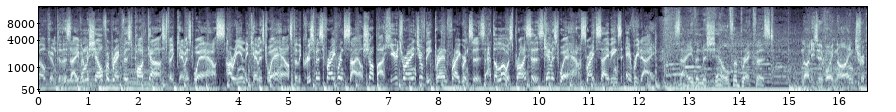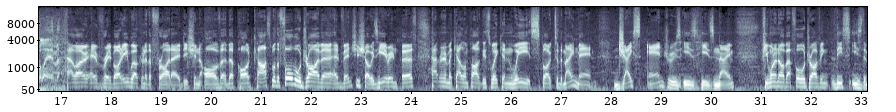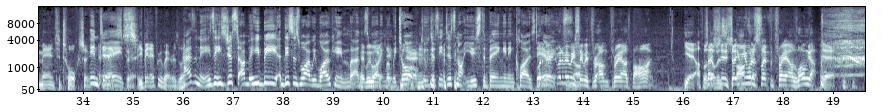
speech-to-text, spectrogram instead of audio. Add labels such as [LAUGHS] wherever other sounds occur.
Welcome to the Xav and Michelle for Breakfast podcast for Chemist Warehouse. Hurry into Chemist Warehouse for the Christmas fragrance sale. Shop our huge range of big brand fragrances at the lowest prices. Chemist Warehouse, great savings every day. Xav and Michelle for breakfast. 92.9 Triple M. Hello, everybody. Welcome to the Friday edition of the podcast. Well, the four wheel drive uh, adventure show is here in Perth, happening at McCallum Park this week, and we spoke to the main man. Jase Andrews is his name. If you want to know about four wheel driving, this is the man to talk to. An Indeed. expert. You've been everywhere as well. Hasn't he? He's, he's just, um, he'd be, this is why we woke him uh, this we woke morning when him, we talked. yeah. Just, he's just not used to being in enclosed [LAUGHS] What areas. about, what about we said we're th- um, three hours behind? Yeah, I thought So, that was. so you would have slept for three hours longer. Yeah.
